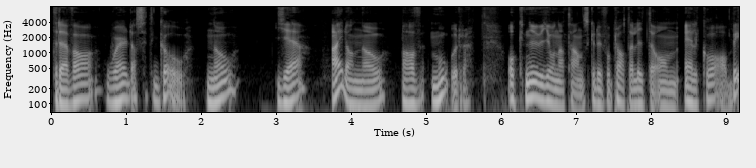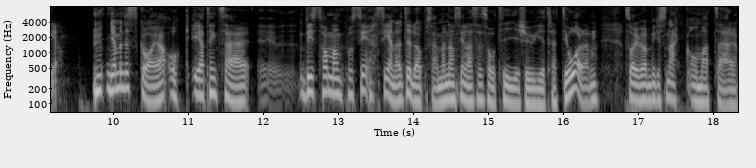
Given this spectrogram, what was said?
Det där var Where Does It Go? No, Yeah, I Don't Know av Mor. Och nu Jonathan ska du få prata lite om LKAB. Mm, Ja men det ska jag och jag tänkte så här, eh, visst har man på se- senare tid, på så här, men de senaste så 10, 20, 30 åren så har det varit mycket snack om att så här,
